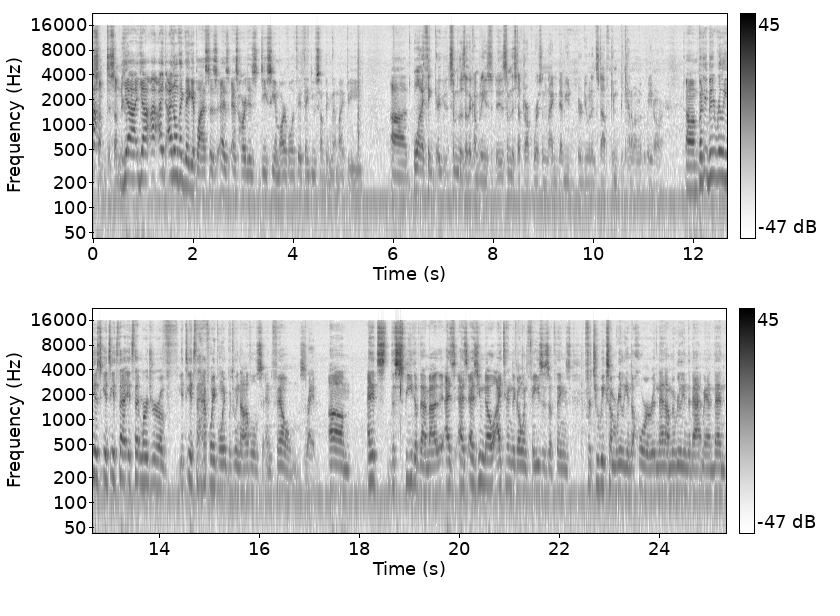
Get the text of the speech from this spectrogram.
To some- to some degree. Yeah, yeah. I, I- don't think they get blasted as, as, as hard as DC and Marvel if, if they do something that might be Uh, Well, and I think uh, some of those other companies, uh, some of the stuff Dark Horse and IDW are doing and stuff, can be kind of under the radar. Um, but, it, but it really is. It's it's that it's that merger of it's it's the halfway point between novels and films. Right. Um, and it's the speed of them. Uh, as, as as you know, I tend to go in phases of things. For two weeks, I'm really into horror, and then I'm really into Batman. Then,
